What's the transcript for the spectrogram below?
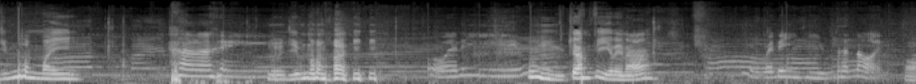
ยิ้มทำไมทำไมหนูยิ้มทำไมหนูไม่ได้ยิ้ม อืมแก้มปีเลยนะหนู ไม่ได้ยิ้มซะหน่อย อ๋อ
